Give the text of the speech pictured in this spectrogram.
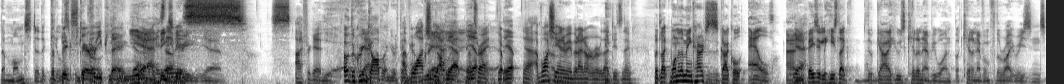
The monster that The kills big people. scary Creepy thing. thing. Yeah. Yeah, the his big name scary- is. S- I forget. Yeah. Oh, the Green Yeah. Goblin. You're thinking. I've watched. Green Yeah, yeah, that's yep, right. yep. Yep. Yeah, I've watched the anime, but I don't remember that dude's name. But like one of the main characters is a guy called L, and Yeah. basically he's like the guy who's killing everyone, but killing everyone for the right reasons.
